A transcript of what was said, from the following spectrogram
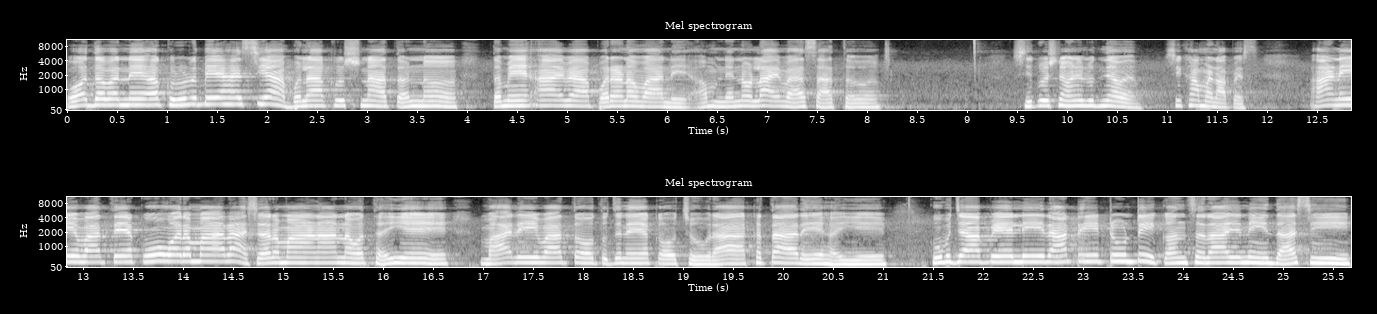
ઓધવને અક્રૂર બે હસ્યા ભલા કૃષ્ણ તન તમે આવ્યા પરણવાને, અમને નો લાવ્યા સાથ. શ્રી કૃષ્ણ અનિરુદ્ધને શિખામણ આપે છે. આની વાતે કુંવર મારા શરમાણા નવ થઈએ. મારી વાતો તુજને કહું છું રાખતા રે હૈયે. કુબજા પેલી રાટી તૂટી કંસરાયની દાસી.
